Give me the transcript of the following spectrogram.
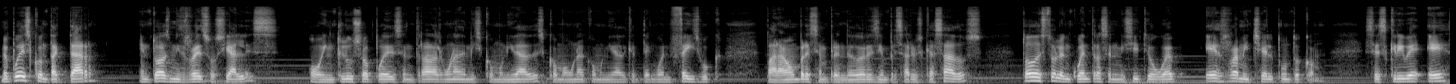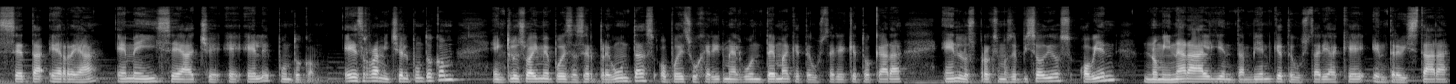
Me puedes contactar en todas mis redes sociales o incluso puedes entrar a alguna de mis comunidades, como una comunidad que tengo en Facebook para hombres emprendedores y empresarios casados. Todo esto lo encuentras en mi sitio web esramichel.com. Se escribe e z r a m i c h e l.com. esramichel.com e incluso ahí me puedes hacer preguntas o puedes sugerirme algún tema que te gustaría que tocara en los próximos episodios o bien nominar a alguien también que te gustaría que entrevistara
